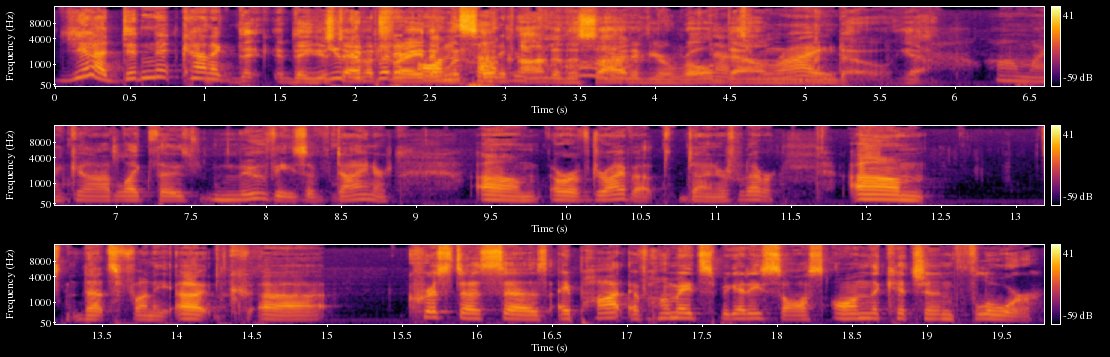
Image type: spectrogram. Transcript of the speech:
yeah, didn't it kind of? They, they used to have a could put it tray that on the would hook onto the side of your rolled That's down right. window. Yeah. Oh my God, like those movies of diners, um, or of drive-up diners, whatever. Um, that's funny. Uh, uh, Krista says a pot of homemade spaghetti sauce on the kitchen floor.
